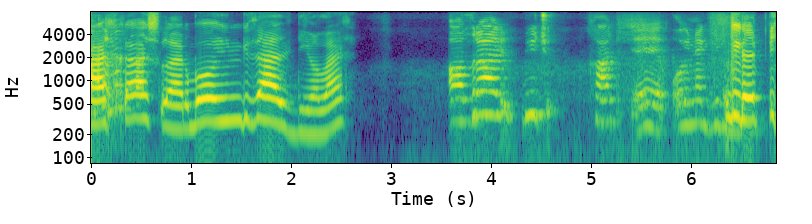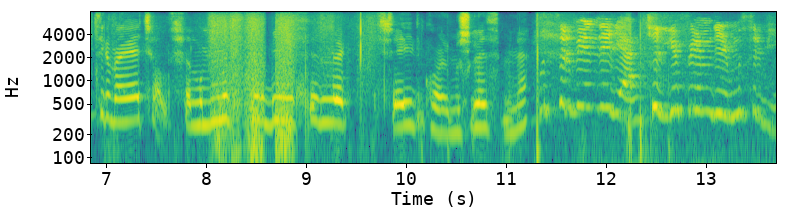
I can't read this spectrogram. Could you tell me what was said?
arkadaşlar bu oyun güzel diyorlar. Azra hiç kart e, oyuna girmiyor. Girip bitirmeye çalışalım. Mısır birisinin şeyini koymuş resmini. Mısır Bean değil yani. Çizgi film değil Mısır Bean.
